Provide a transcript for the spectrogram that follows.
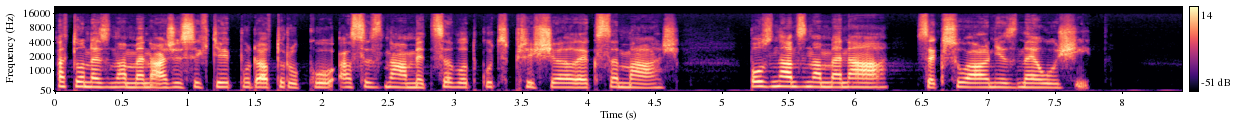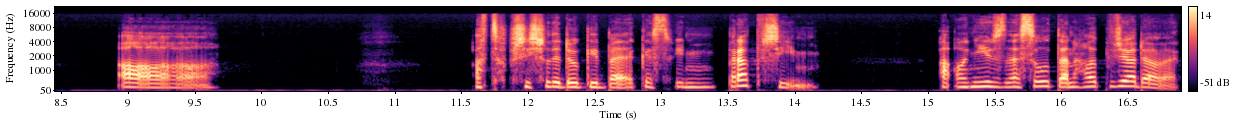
A to neznamená, že si chtějí podat ruku a seznámit se, odkud jsi přišel, jak se máš. Poznat znamená sexuálně zneužít. A, a to přišli do Gibe ke svým bratřím. A oni vznesou tenhle požadavek.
